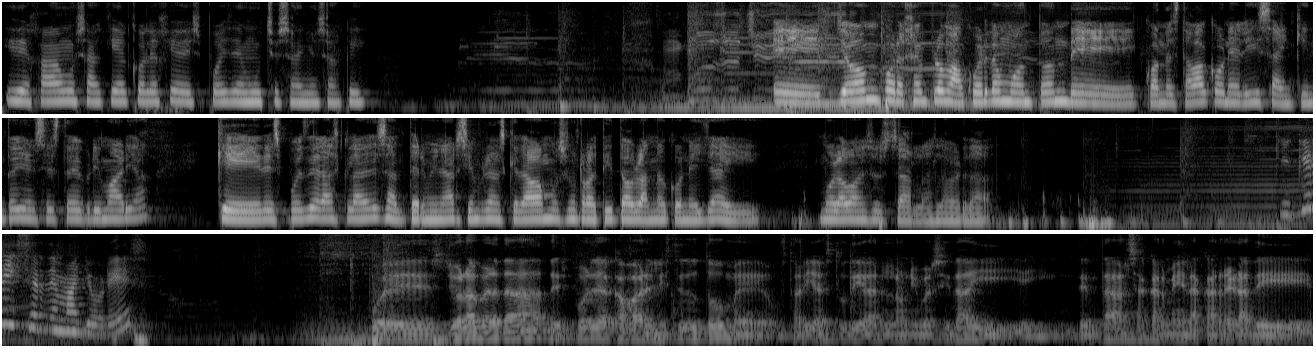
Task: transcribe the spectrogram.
y dejábamos aquí el colegio después de muchos años aquí. Eh, yo, por ejemplo, me acuerdo un montón de cuando estaba con Elisa en quinto y en sexto de primaria, que después de las clases, al terminar, siempre nos quedábamos un ratito hablando con ella y molaban sus charlas, la verdad. ¿Qué queréis ser de mayores? Pues yo la verdad, después de acabar el instituto, me gustaría estudiar en la universidad y, e intentar sacarme la carrera de,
